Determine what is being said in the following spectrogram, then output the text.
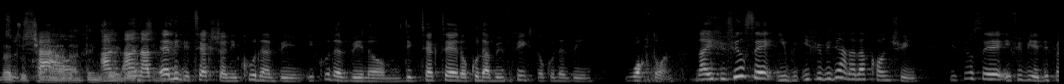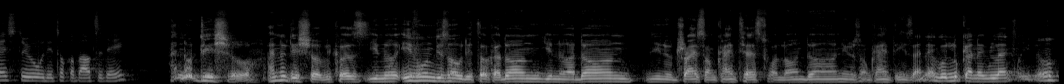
Mother to, to child child, and and, and at yeah. early detection it could have been it could have been um, detected or could have been fixed or could have been worked on now if you feel say you be, if you be in another country you feel say if it be a different story what they talk about today I know they sure. I know they sure because you know even this one with the talk. I don't you know I don't you know try some kind of test for London. You know some kind of things. And then go look and they be like you know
